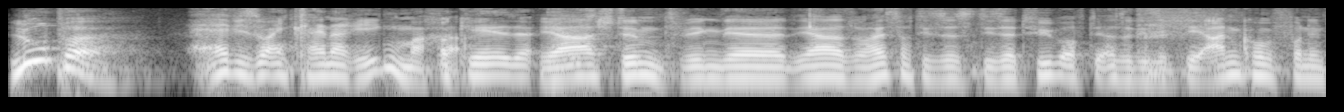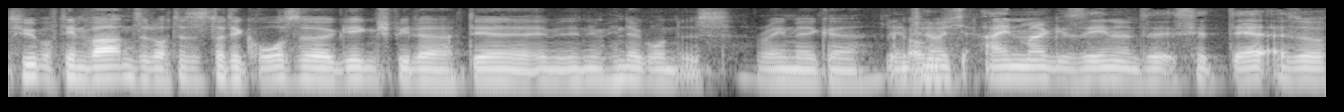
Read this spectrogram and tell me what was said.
Lupe! Hä, wieso ein kleiner Regenmacher? Okay, da, Ja, stimmt, wegen der, ja, so heißt doch dieses, dieser Typ, auf die, also diese, die Ankunft von dem Typ, auf den warten sie doch. Das ist doch der große Gegenspieler, der im, im Hintergrund ist. Rainmaker. Den habe ich. einmal gesehen und der ist jetzt der, also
